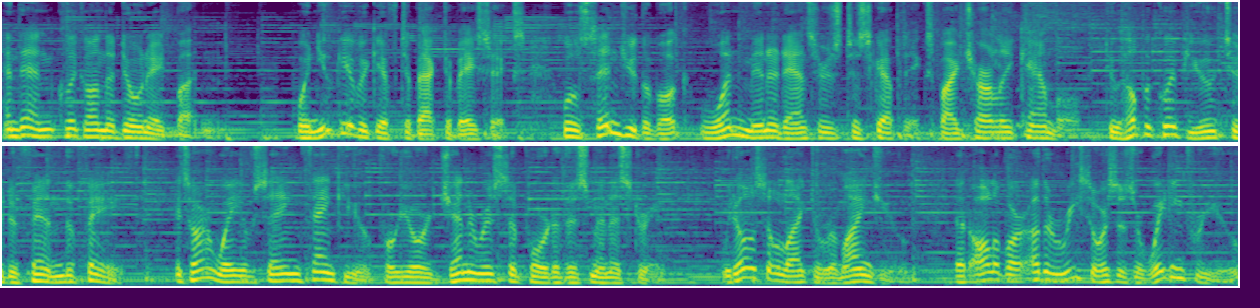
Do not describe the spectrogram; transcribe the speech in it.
and then click on the donate button. When you give a gift to Back to Basics, we'll send you the book One Minute Answers to Skeptics by Charlie Campbell to help equip you to defend the faith. It's our way of saying thank you for your generous support of this ministry. We'd also like to remind you that all of our other resources are waiting for you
